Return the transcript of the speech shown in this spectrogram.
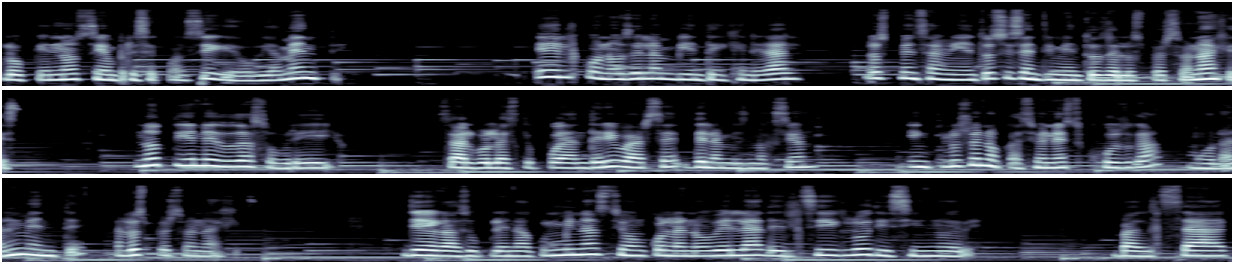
lo que no siempre se consigue, obviamente. Él conoce el ambiente en general, los pensamientos y sentimientos de los personajes. No tiene dudas sobre ello, salvo las que puedan derivarse de la misma acción. Incluso en ocasiones juzga moralmente a los personajes. Llega a su plena culminación con la novela del siglo XIX. Balzac,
